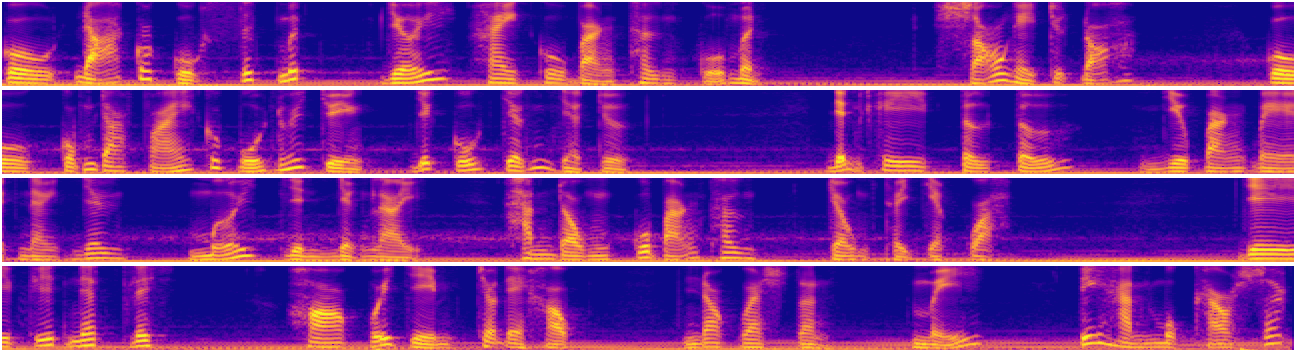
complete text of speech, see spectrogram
cô đã có cuộc xích mích với hai cô bạn thân của mình. Sáu ngày trước đó, cô cũng đã phải có buổi nói chuyện với cố vấn nhà trường. Đến khi tự tử, nhiều bạn bè nạn nhân mới nhìn nhận lại hành động của bản thân trong thời gian qua. Về phía Netflix, họ quỹ nhiệm cho Đại học Northwestern, Mỹ tiến hành một khảo sát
